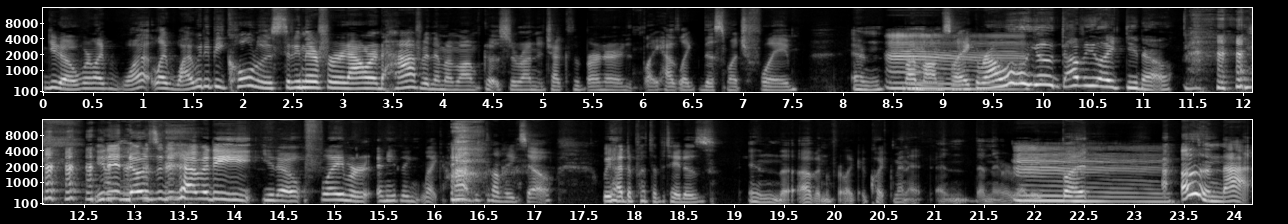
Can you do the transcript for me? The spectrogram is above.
you know, we're like, what? Like, why would it be cold? It was sitting there for an hour and a half, and then my mom goes to run to check the burner, and it like has like this much flame, and my mom's like, Mm. Raul, you dummy, like you know, you didn't notice it didn't have any, you know, flame or anything like hot coming, so we had to put the potatoes in the oven for like a quick minute, and then they were ready. But Mm. other than that,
